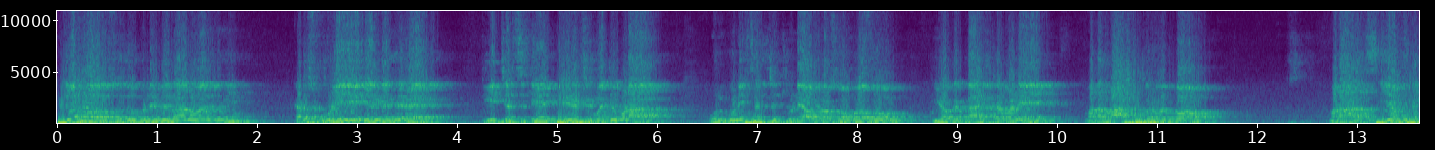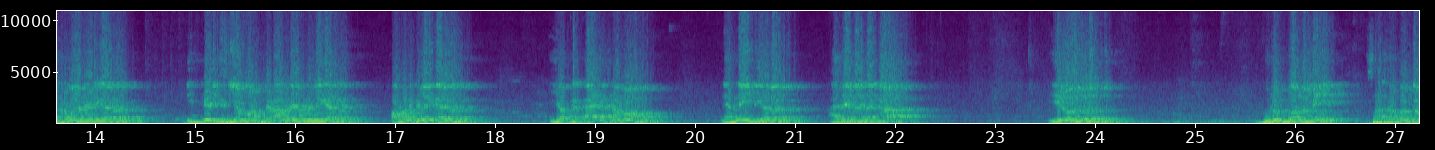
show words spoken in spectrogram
పిల్లలు చదువుకునే విధానం అని ఇక్కడ స్కూల్లో ఏం జరిగినా సరే టీచర్స్కి పేరెంట్స్ మధ్య కూడా కొన్ని కొన్ని చర్చించుకునే అవకాశం కోసం ఈ యొక్క కార్యక్రమాన్ని మన రాష్ట్ర ప్రభుత్వం మన సీఎం చంద్రబాబు నాయుడు గారు డిప్యూటీ సీఎం మన పిడాపడి ఎమ్మెల్యే గారు పవన్ కళ్యాణ్ గారు ఈ యొక్క కార్యక్రమం నిర్ణయించారు. అదేవిధంగా ఈరోజు గురు పౌర్ణమి సందర్భంగా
